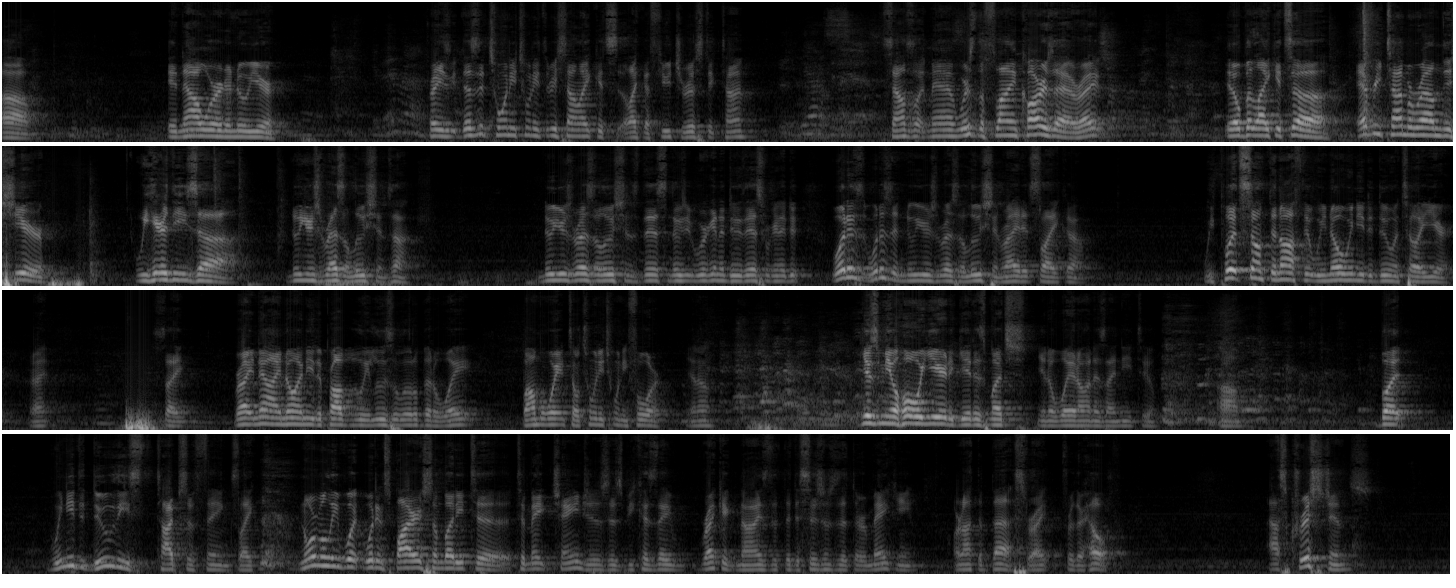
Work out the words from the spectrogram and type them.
Um, and now we're in a new year. Praise. Doesn't 2023 sound like it's like a futuristic time? Yes. Sounds like, man, where's the flying cars at, right? You know, but like it's uh every time around this year, we hear these uh, New Year's resolutions, huh? New Year's resolutions. This, New, we're gonna do this. We're gonna do. What is what is a New Year's resolution, right? It's like uh, we put something off that we know we need to do until a year, right? Like right now, I know I need to probably lose a little bit of weight, but I'm gonna wait until 2024. You know, gives me a whole year to get as much you know weight on as I need to. Um, but we need to do these types of things. Like normally what, what inspires somebody to, to make changes is because they recognize that the decisions that they're making are not the best, right, for their health. As Christians,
